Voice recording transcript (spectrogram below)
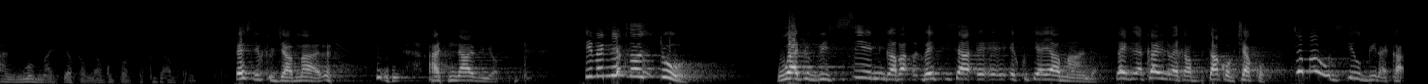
and remove myself from the group of examples. Let's look to Jamal and Navio. Even if those two were to be seen betisa eh, eh, eh, ekutia yamanda, like they're carrying like a sack of charcoal, Jamal would still be like a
